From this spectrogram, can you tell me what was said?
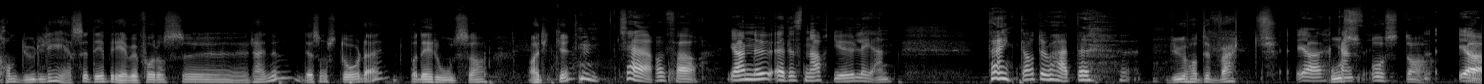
Kan du lese det brevet for oss, uh, Reinund? Det som står der, på det rosa arket? Kjære far. Ja, nå er det snart jul igjen. Tenker du hadde Du hadde vært ja, hos kanskje, oss da? Ja. ja.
